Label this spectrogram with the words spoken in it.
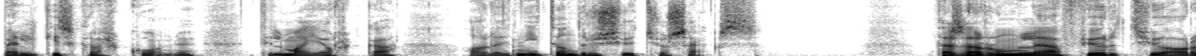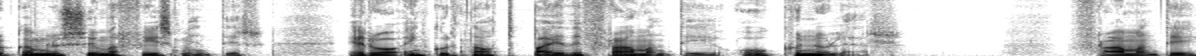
belgiskrar konu til Mallorca árið 1976. Þessar rúmlega 40 ára gamlu sömarfrísmyndir eru á einhvern nátt bæði framandi og kunnulegar. Framandi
